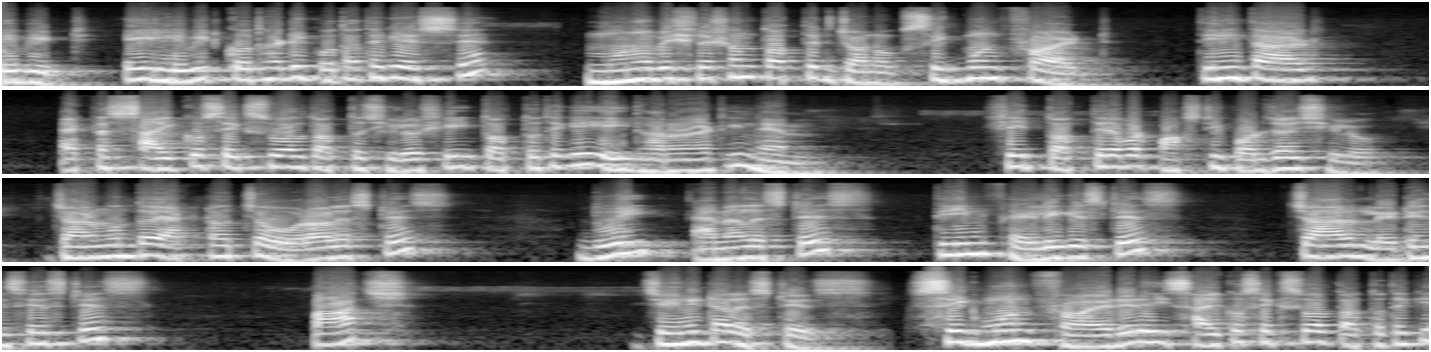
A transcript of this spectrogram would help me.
লিবিট এই লিবিট কথাটি কোথা থেকে এসছে? মনোবিশ্লেষণ তত্ত্বের জনক সিগমুন্ড ফ্রয়েড। তিনি তার একটা সাইকোসেক্সুয়াল তত্ত্ব ছিল, সেই তত্ত্ব থেকেই এই ধারণাটি নেন। সেই তত্ত্বের আবার পাঁচটি পর্যায় ছিল, যার মধ্যে একটা হচ্ছে ওরাল স্টেজ দুই অ্যানাল স্টেজ তিন ফেলিক স্টেজ চার লেটেন্সি স্টেজ পাঁচ জেনিটাল স্টেজ সিগমুন্ড ফ্রয়েডের এই সাইকোসেক্সুয়াল তত্ত্ব থেকে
